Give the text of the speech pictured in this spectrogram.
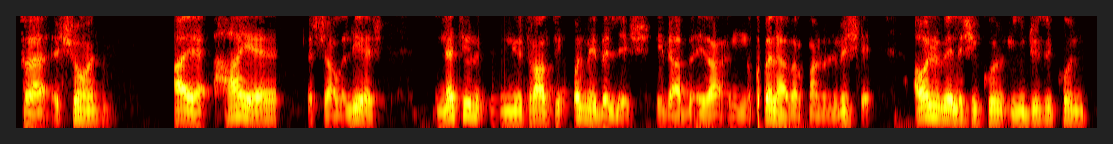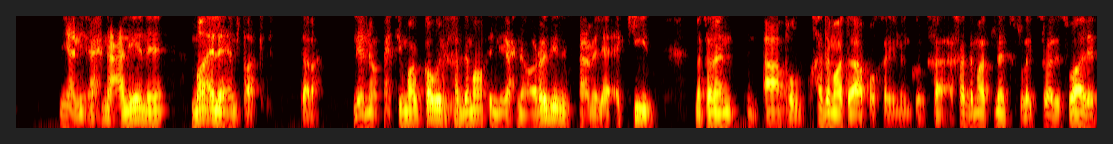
فشلون؟ هاي هاي الشغلة. ليش؟ ال net neutrality أول ما يبلش إذا إذا نقبل هذا القانون ومشي أول ما يبلش يكون يجوز يكون يعني إحنا علينا ما له impact ترى. لأنه احتمال قوي الخدمات اللي إحنا already نستعملها أكيد. مثلا ابل خدمات ابل خلينا نقول خدمات نتفلكس والسوالف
